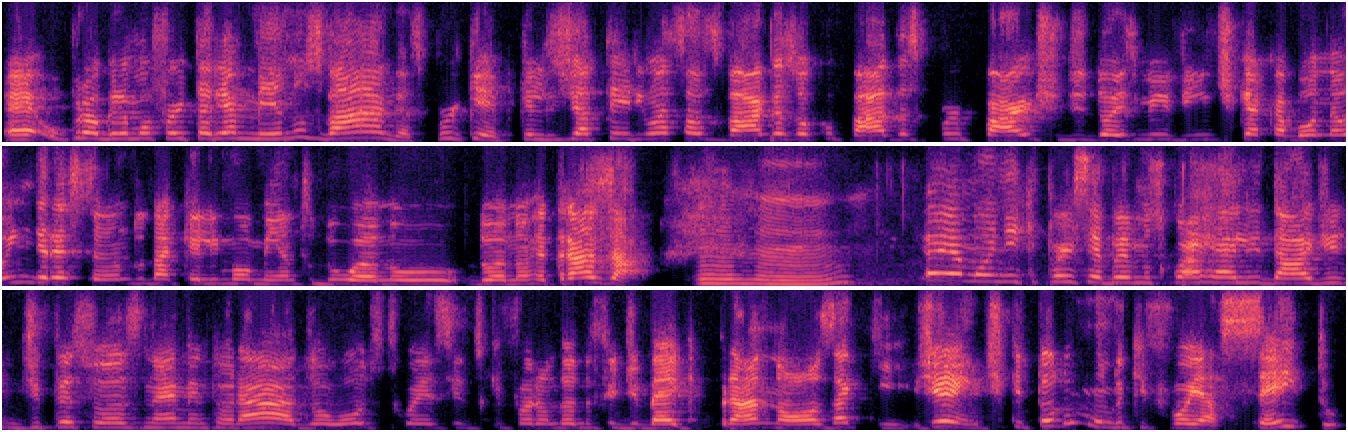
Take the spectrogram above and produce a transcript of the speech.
é, o programa ofertaria menos vagas. Por quê? Porque eles já teriam essas vagas ocupadas por parte de 2020, que acabou não ingressando naquele momento do ano, do ano retrasado. Uhum. E aí, a Monique, percebemos qual a realidade de pessoas, né, mentorados ou outros conhecidos que foram dando feedback para nós aqui. Gente, que todo mundo que foi aceito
